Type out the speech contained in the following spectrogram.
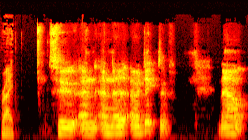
Right. To, and, and are addictive. Now,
